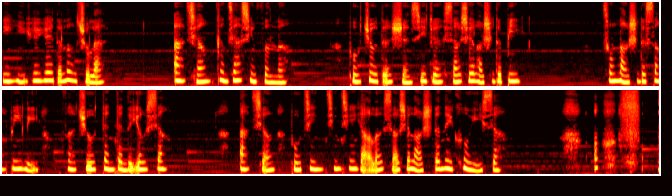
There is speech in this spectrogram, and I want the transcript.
隐隐约约的露出来。阿强更加兴奋了，不住的吮吸着小雪老师的逼，从老师的骚逼里发出淡淡的幽香。阿强不禁轻轻咬了小雪老师的内裤一下。啊啊！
